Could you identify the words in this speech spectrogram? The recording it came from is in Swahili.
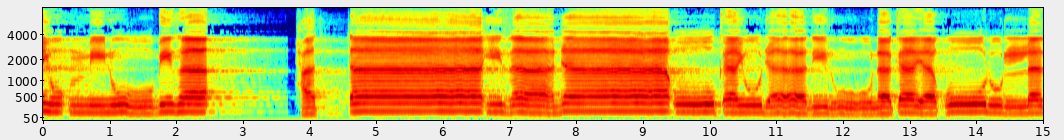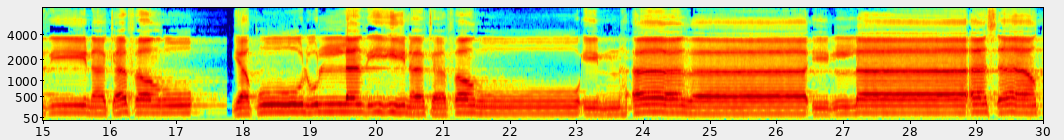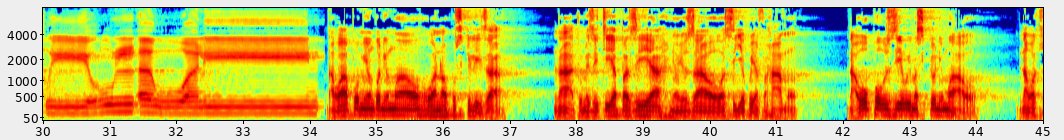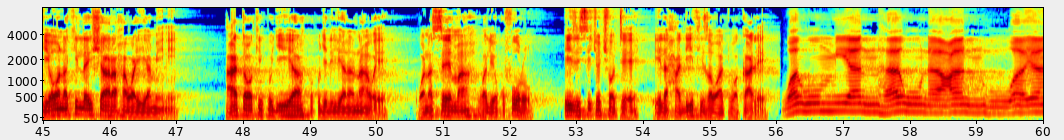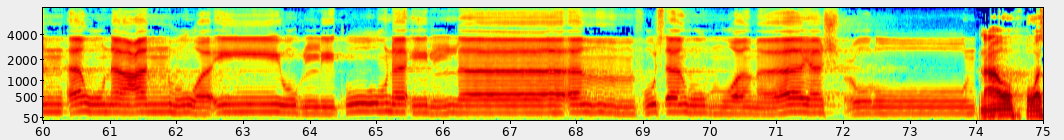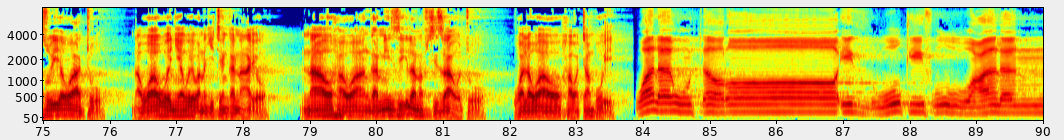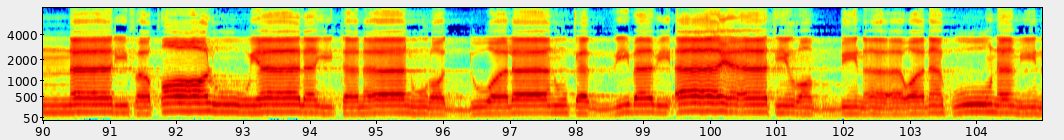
يؤمنوا بها حتى إذا جاءوك يجادلونك يقول الذين كفروا يقول الذين كفروا إن هذا إلا asatirul awwalin, na wapo miongoni mwao wanaokusikiliza na tumezitia pazia nyoyo zao wasije kuyafahamu na upo uziwi masikioni mwao na wakiona kila ishara hawaiamini. Hata wakikujia kwa kujadiliana nawe wanasema waliokufuru hizi si chochote ila hadithi za watu wa kale. Wahum yanhauna anhu wa yanauna anhu wa yuhlikuna illa anfusahum wa ma yash'urun. Nao huwazuia watu na wao wenyewe wanajitenga nayo. Nao hawaangamizi ila nafsi zao tu. Wala wao hawatambui. ولو ترى إذ وقفوا على النار فقالوا يا ليتنا نرد ولا نكذب بآيات ربنا ونكون من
